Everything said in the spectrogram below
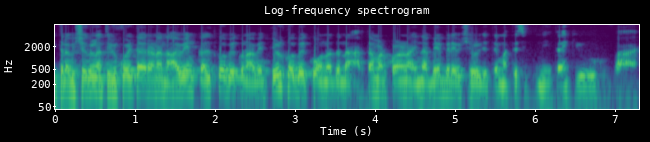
ಈ ತರ ವಿಷಯಗಳನ್ನ ತಿಳ್ಕೊಳ್ತಾ ಇರೋಣ. ನಾವೇನ್ ಕಲ್ತ್ಕೋಬೇಕು, ನಾವೇನ್ ತಿಳ್ಕೊಬೇಕು ಅನ್ನೋದನ್ನ ಅರ್ಥ ಮಾಡ್ಕೊಳ್ಳೋಣ. ಇನ್ನ ಬೇರೆ ಬೇರೆ ವಿಷಯಗಳ ಜೊತೆ ಮತ್ತೆ ಸಿಗ್ತೀನಿ. ಥ್ಯಾಂಕ್ ಯು ಬಾಯ್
